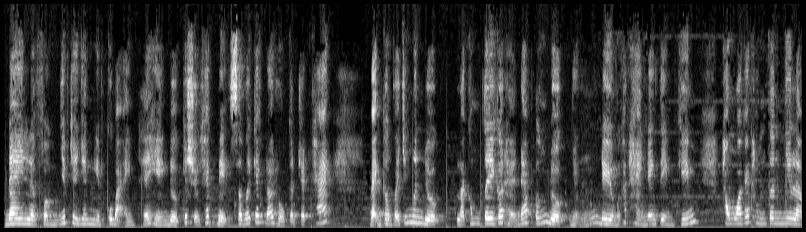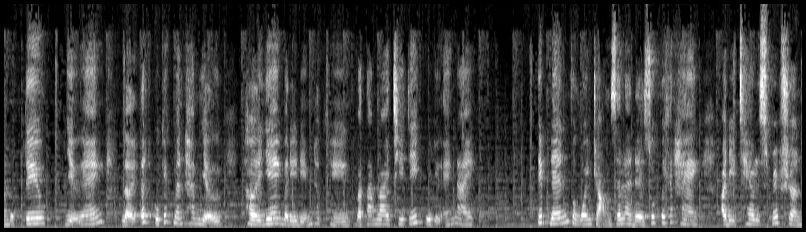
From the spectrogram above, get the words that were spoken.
Đây là phần giúp cho doanh nghiệp của bạn thể hiện được cái sự khác biệt so với các đối thủ cạnh tranh khác. Bạn cần phải chứng minh được là công ty có thể đáp ứng được những điều mà khách hàng đang tìm kiếm thông qua các thông tin như là mục tiêu, dự án, lợi ích của các bên tham dự, thời gian và địa điểm thực hiện và timeline chi tiết của dự án này. Tiếp đến, phần quan trọng sẽ là đề xuất với khách hàng ở detail description.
